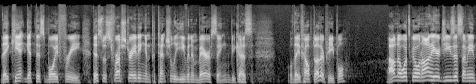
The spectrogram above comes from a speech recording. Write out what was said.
They can't get this boy free. This was frustrating and potentially even embarrassing because Well, they've helped other people. I don't know what's going on here, Jesus. I mean,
